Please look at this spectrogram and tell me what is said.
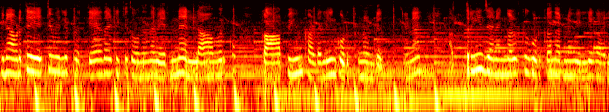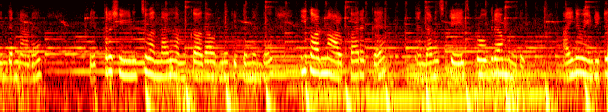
പിന്നെ അവിടുത്തെ ഏറ്റവും വലിയ പ്രത്യേകതയായിട്ട് എനിക്ക് തോന്നുന്നത് വരുന്ന എല്ലാവർക്കും കാപ്പിയും കടലയും കൊടുക്കുന്നുണ്ട്. അങ്ങനെ അത്രയും ജനങ്ങൾക്ക് കൊടുക്കാന്ന് പറഞ്ഞാൽ വലിയ കാര്യം തന്നെയാണ്. എത്ര ക്ഷീണിച്ച് വന്നാലും നമുക്ക് അത് അവിടുന്ന് കിട്ടുന്നുണ്ട്. ഈ കാണുന്ന ആൾക്കാരൊക്കെ എന്താണ് സ്റ്റേജ് പ്രോഗ്രാം ഉണ്ട്. അതിന് വേണ്ടിയിട്ട്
